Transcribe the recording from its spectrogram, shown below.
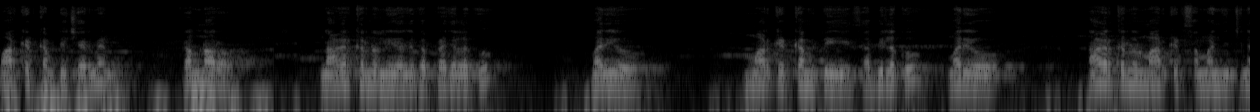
market committee chairman Ramana Rao. Nagar Kurnool నియోజక ప్రజలకు మరియు మార్కెట్ కమిటీ సభ్యులకు మరియు నాగర్ కర్నూలు మార్కెట్ సంబంధించిన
